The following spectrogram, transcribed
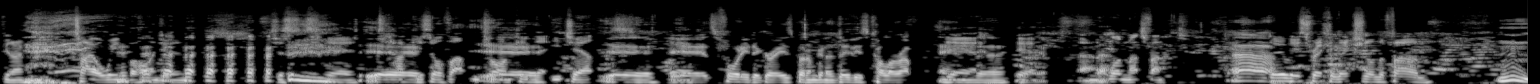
you know, tailwind behind you, and just yeah, Yeah. tuck yourself up and try and keep that itch out. Yeah, yeah, it's 40 degrees, but I'm going to do this collar up. And, Yeah, uh, yeah. Um, a lot much fun. Ah, Earliest recollection on the farm. Mm.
